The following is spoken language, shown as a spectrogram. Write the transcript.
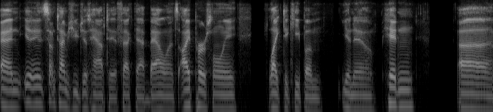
And you know, sometimes you just have to affect that balance. I personally like to keep them you know hidden uh,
